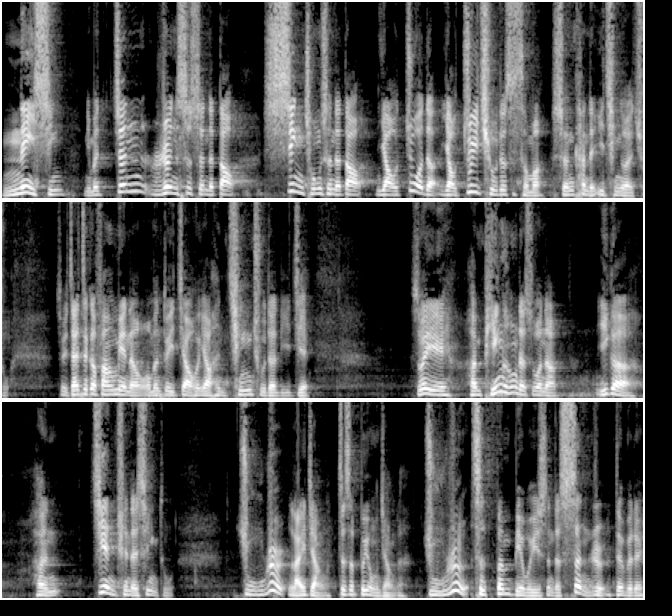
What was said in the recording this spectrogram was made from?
内心你们真认识神的道，信从神的道，要做的要追求的是什么？神看得一清二楚。所以，在这个方面呢，我们对教会要很清楚的理解。所以，很平衡的说呢，一个很健全的信徒，主日来讲，这是不用讲的。主日是分别为圣的圣日，对不对？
